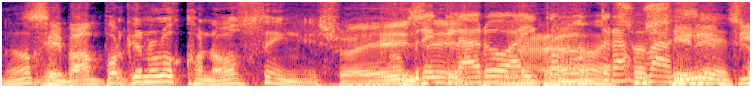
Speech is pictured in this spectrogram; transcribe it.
No, se van porque no los conocen. Eso es. Hombre, claro, hay como otras eso sí,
